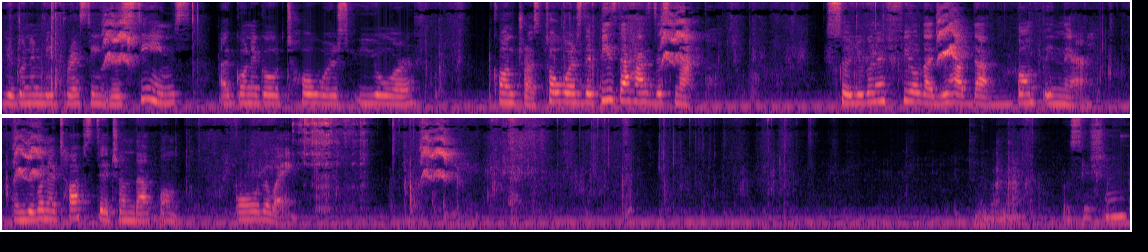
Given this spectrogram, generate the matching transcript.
you're going to be pressing your seams are to go towards your contrast, towards the piece that has the snap. So you're to feel that you have that bump in there and you're to top stitch on that bump all the way. Position.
